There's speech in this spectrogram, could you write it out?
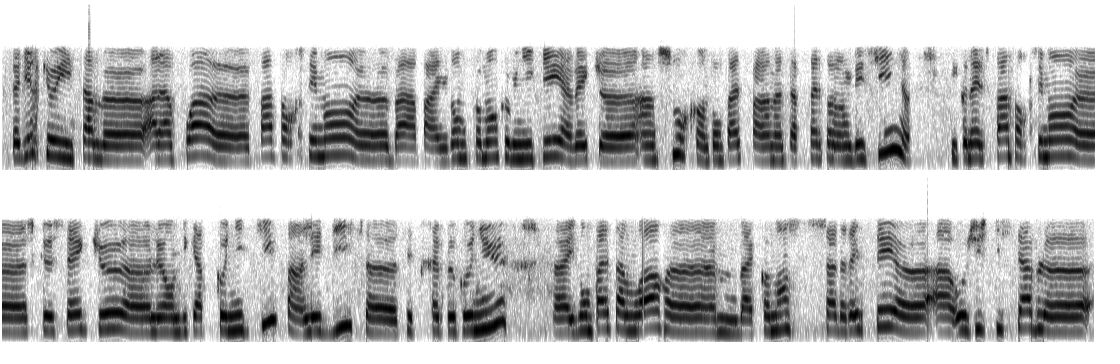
C'est-à-dire qu'ils savent euh, à la fois euh, pas forcément, euh, bah, par exemple, comment communiquer avec euh, un sourd quand on passe par un interprète en langue des signes. Ils connaissent pas forcément euh, ce que c'est que euh, le handicap cognitif. Enfin, les 10, euh, c'est très peu connu. Euh, ils vont pas savoir euh, bah, comment s'adresser euh, aux justiciables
